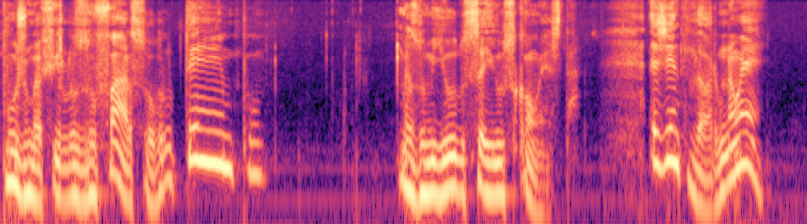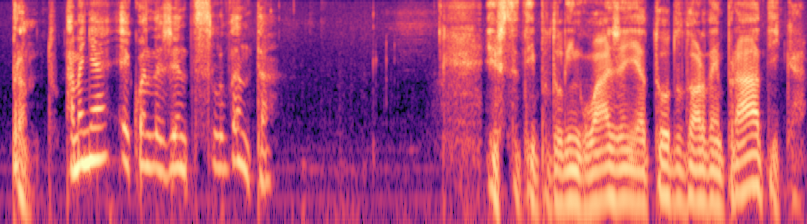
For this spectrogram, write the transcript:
Pus-me a filosofar sobre o tempo, mas o miúdo saiu-se com esta. A gente dorme, não é? Amanhã é quando a gente se levanta. Este tipo de linguagem é todo de ordem prática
